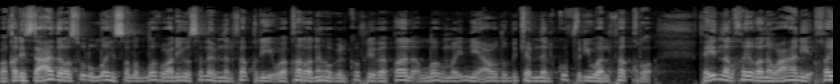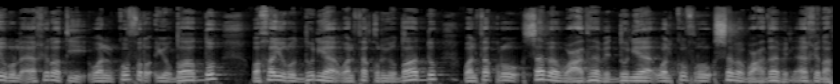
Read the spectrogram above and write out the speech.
وقد استعاد رسول الله صلى الله عليه وسلم من الفقر وقرنه بالكفر فقال اللهم إني أعوذ بك من الكفر والفقر. فإن الخير نوعان خير الآخرة والكفر يضاده وخير الدنيا والفقر يضاده والفقر سبب عذاب الدنيا والكفر سبب عذاب الآخرة.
